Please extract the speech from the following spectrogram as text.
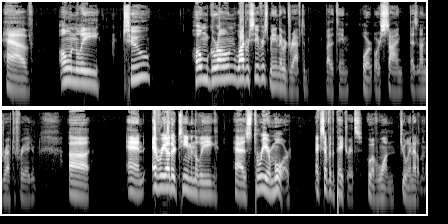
have only two homegrown wide receivers, meaning they were drafted by the team or or signed as an undrafted free agent. Uh, and every other team in the league has three or more, except for the Patriots, who have one, Julian Edelman.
